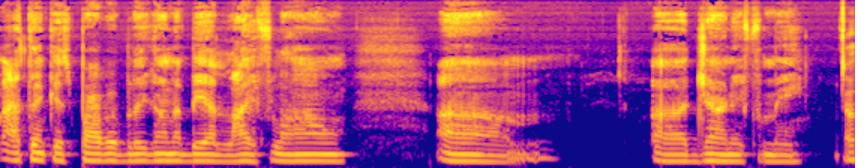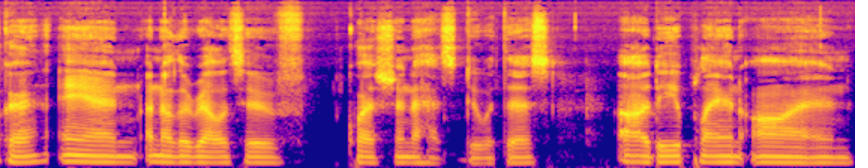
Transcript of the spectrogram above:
I think it's probably going to be a lifelong um, uh, journey for me. Okay. And another relative question that has to do with this: uh, Do you plan on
